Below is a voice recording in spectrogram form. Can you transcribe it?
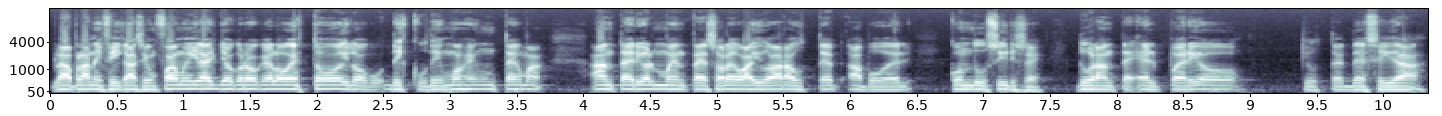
La planificación familiar yo creo que lo es todo y lo discutimos en un tema anteriormente. Eso le va a ayudar a usted a poder conducirse durante el periodo que usted decida,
